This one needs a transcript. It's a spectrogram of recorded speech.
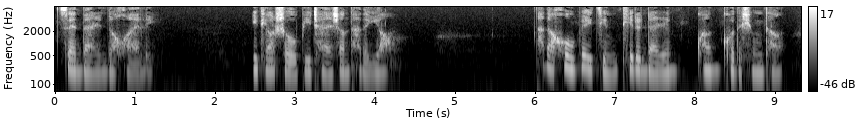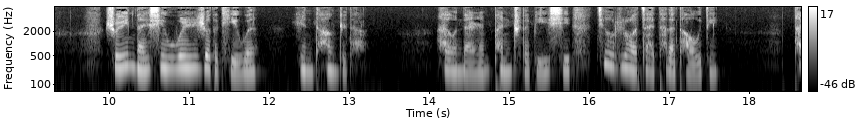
在男人的怀里，一条手臂缠上他的腰。他的后背紧贴着男人宽阔的胸膛，属于男性温热的体温熨烫着他，还有男人喷出的鼻息就落在他的头顶，他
